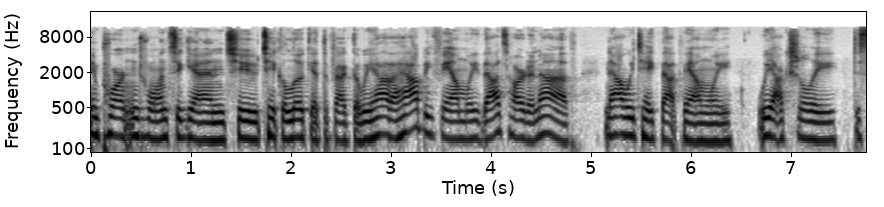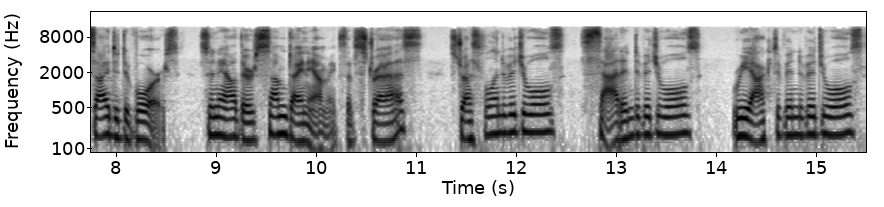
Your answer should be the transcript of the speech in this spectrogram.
important once again to take a look at the fact that we have a happy family. That's hard enough. Now we take that family, we actually decide to divorce. So now there's some dynamics of stress, stressful individuals, sad individuals, reactive individuals.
